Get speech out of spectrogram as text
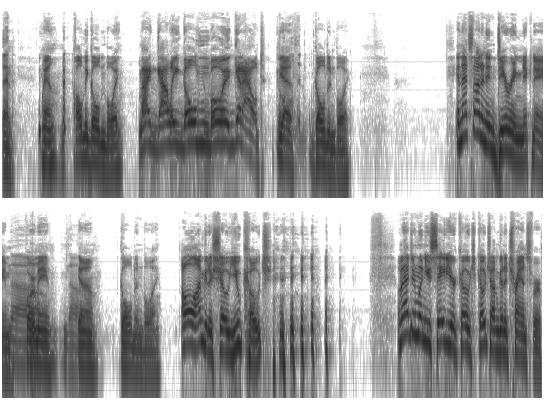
then. Well, call me Golden Boy. My golly, Golden Boy, get out. yeah, Golden Boy. And that's not an endearing nickname for me. no. You know, Golden boy. Oh, I'm going to show you, coach. Imagine when you say to your coach, Coach, I'm going to transfer.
